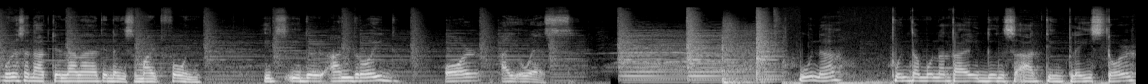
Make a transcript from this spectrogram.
Una sa lahat, kailangan natin ng smartphone. It's either Android or iOS. Una, punta muna tayo dun sa ating Play Store.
